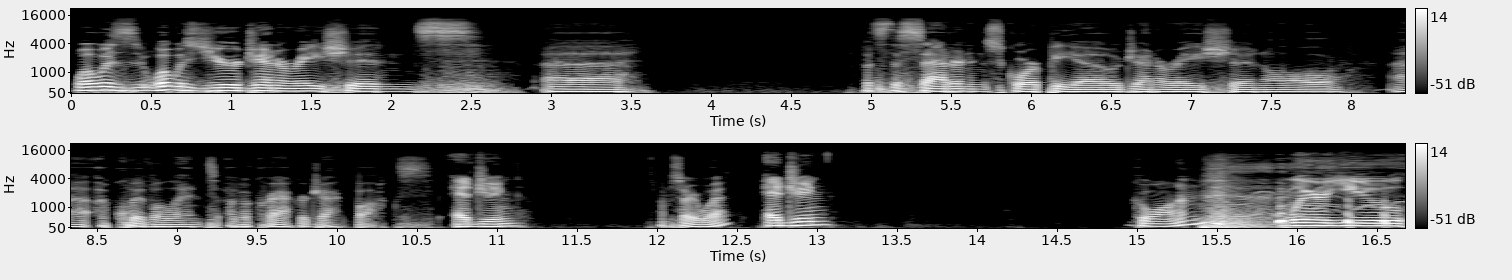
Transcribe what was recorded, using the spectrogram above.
what was what was your generation's uh what's the saturn and scorpio generational uh, equivalent of a cracker jack box Edging. i'm sorry what Edging, go on where you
